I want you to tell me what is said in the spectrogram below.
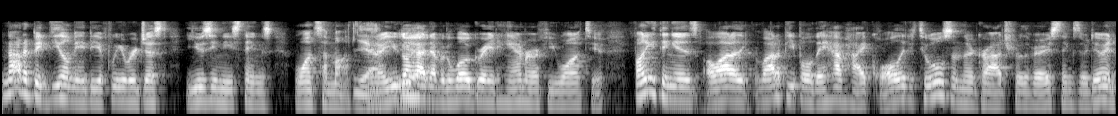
not a big deal maybe if we were just using these things once a month. Yeah. You know, you go Yeah. ahead and have a low grade hammer if you want to. Funny thing is, a lot of a lot of people they have high quality tools in their garage for the various things they're doing,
